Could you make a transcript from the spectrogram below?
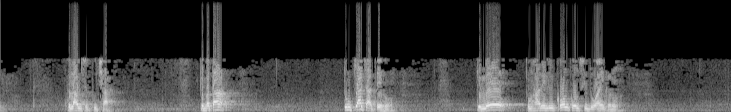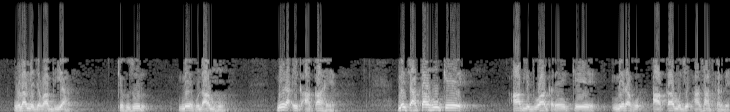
غلام سے پوچھا کہ بتا، تم کیا چاہتے ہو کہ میں تمہارے لیے کون کون سی دعائیں کروں؟ غلام نے جواب دیا کہ حضور، میں غلام ہوں۔ میرا ایک آقا ہے۔ میں چاہتا ہوں کہ آپ یہ دعا کریں کہ میرا آقا مجھے آزاد کر دے۔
